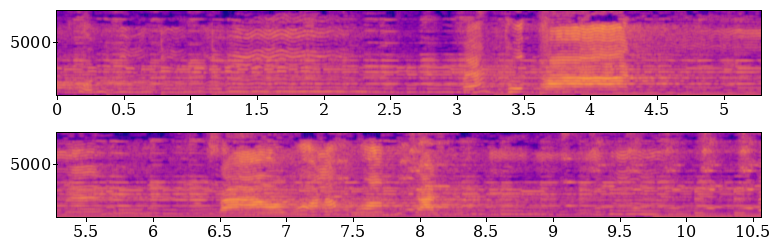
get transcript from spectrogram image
อบคุณ แฟนทุกท่าน สาวหมอลำพร้อมกัน แฟ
